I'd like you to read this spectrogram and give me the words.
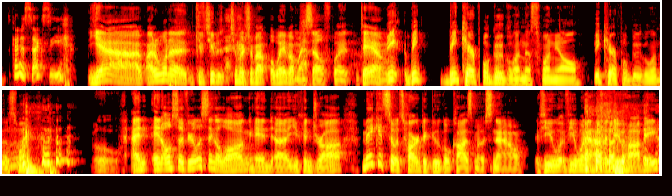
It's kind of sexy. Yeah, I I don't want to give too too much about away about myself, but damn. Be be be careful googling this one, y'all. Be careful googling this one. Ooh. And and also, if you're listening along and uh, you can draw, make it so it's hard to Google Cosmos now. If you if you want to have a new hobby,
